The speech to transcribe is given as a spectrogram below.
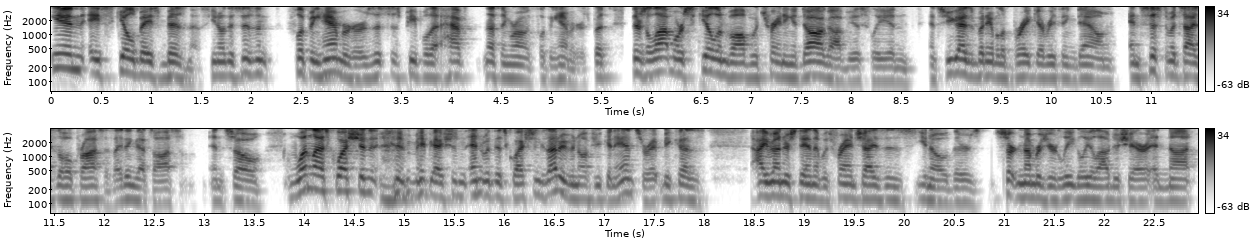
in a skill based business. You know, this isn't flipping hamburgers. This is people that have nothing wrong with flipping hamburgers, but there's a lot more skill involved with training a dog, obviously. And, and so you guys have been able to break everything down and systematize the whole process. I think that's awesome. And so, one last question maybe I shouldn't end with this question because I don't even know if you can answer it because I understand that with franchises, you know, there's certain numbers you're legally allowed to share and not.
